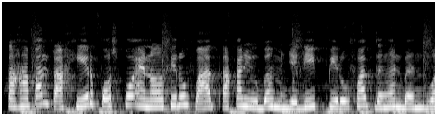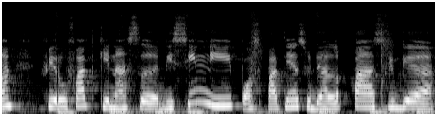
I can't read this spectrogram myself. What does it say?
Tahapan terakhir, fosfoenol pirufat akan diubah menjadi pirufat dengan bantuan pirufat kinase. Di sini fosfatnya sudah lepas juga.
